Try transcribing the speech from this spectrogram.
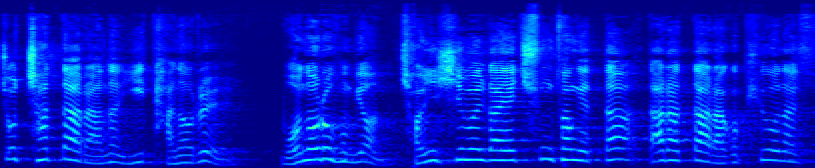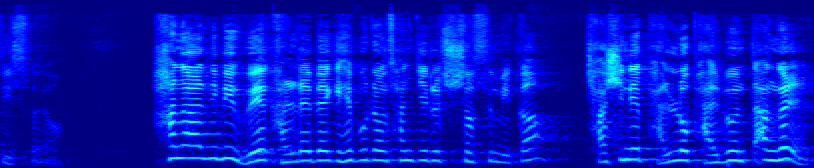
쫓았다라는 이 단어를 원어로 보면 전심을 다해 충성했다, 따랐다라고 표현할 수 있어요. 하나님이 왜 갈렙에게 헤브론 산지를 주셨습니까? 자신의 발로 밟은 땅을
